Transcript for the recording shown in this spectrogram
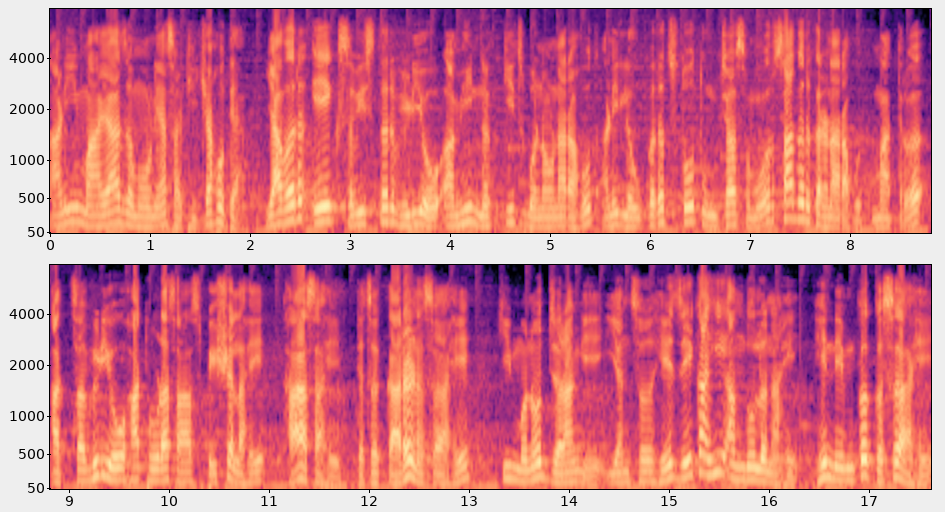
आणि माया जमवण्यासाठीच्या होत्या. यावर एक सविस्तर व्हिडिओ आम्ही नक्कीच बनवणार आहोत आणि लवकरच तो तुमच्यासमोर सादर करणार आहोत. मात्र आजचा व्हिडिओ हा थोडासा स्पेशल आहे खास आहे. त्याचं कारण असं आहे की मनोज जरांगे यांचं हे जे काही आंदोलन आहे हे नेमकं कसं आहे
